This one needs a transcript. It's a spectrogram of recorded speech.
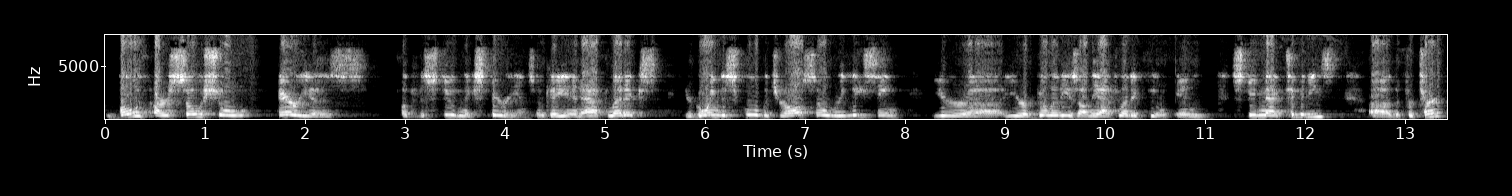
both are social areas of the student experience. Okay, in athletics, you're going to school, but you're also releasing your uh, your abilities on the athletic field. In student activities, uh, the fraternity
